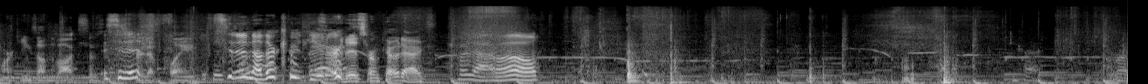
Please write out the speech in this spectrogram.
markings on the box? Or Is it it- straight up plain? Is it another computer? It is from Kodak. Kodak. Oh. Okay. What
